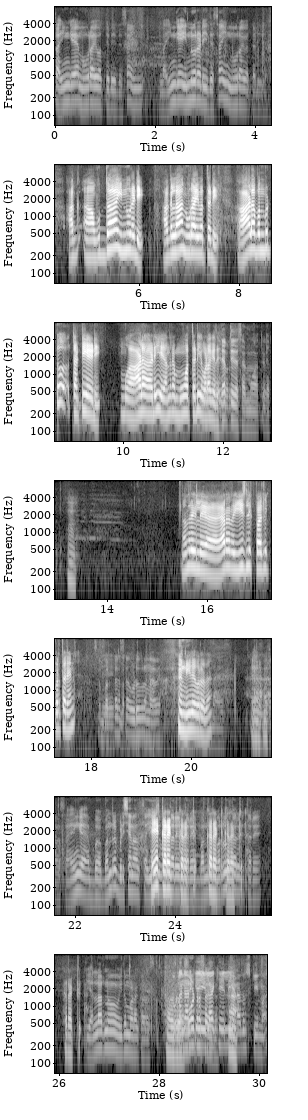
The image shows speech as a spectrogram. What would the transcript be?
ಸರ್ ಹಿಂಗೆ ನೂರೈವತ್ತು ಅಡಿ ಇದೆ ಸರ್. ಹಿಂಗೆ ಅಲ್ಲ ಹಿಂಗೆ ಇನ್ನೂರು ಅಡಿ ಇದೆ ಸರ್. ಹಿಂಗೆ ನೂರೈವತ್ತು ಅಡಿ ಇದೆ. ಅಗ್ ಆ, ಉದ್ದ ಇನ್ನೂರು ಅಡಿ ಅಗಲ ನೂರ ಅಡಿ ಆಳ ಬಂದ್ಬಿಟ್ಟು ತರ್ಟಿ ಅಡಿ ಮು- ಆಳ ಅಡಿ ಅಂದರೆ ಮೂವತ್ತಡಿ ಒಳಗಿದೆ. ಡೆಪ್ತ್ ಇದೆ ಸರ್ ಮೂವತ್ತು ಡೆಪ್ತ್ ಹ್ಞೂ ಅಂದರೆ ಇಲ್ಲಿ ಯಾರು ಈಜ್ಲಿಕ್ಕೆ ಪಾಜ್ಲಿಕ್ಕೆ ಬರ್ತಾರೇನು? ಸರ್ ಬರ್ತಾರೆ ಸರ್ ಹುಡುಗರು ನಾವೇ. ನೀವೇ ಬರೋದಾ? ಸರ್. ಹೆಂಗೆ ಬಂದ್ರೆ ಬಿಡಿಸ್ಯಾನ ಸರ್ ಏ, correct correct correct correct correct ಎಲ್ಲರನ್ನೂ ಇದು ಮಾಡೋಕ್ಕಾಗಲ್ಲ ಸರ್. ತೋಟಗಾರಿಕೆ ಇಲಾಖೆಯಲ್ಲಿ ಏನಾದರೂ ಸ್ಕೀಮಾ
